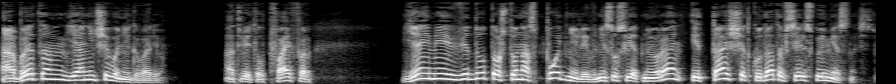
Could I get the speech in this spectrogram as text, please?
«Об этом я ничего не говорю», — ответил Пфайфер. «Я имею в виду то, что нас подняли в несусветную рань и тащат куда-то в сельскую местность.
